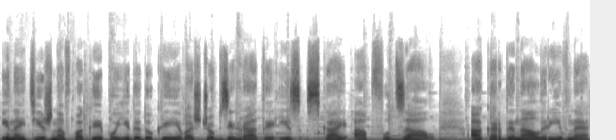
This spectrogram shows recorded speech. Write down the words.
І найті ж навпаки поїде до Києва, щоб зіграти із Sky Up Futsal, а кардинал Рівне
